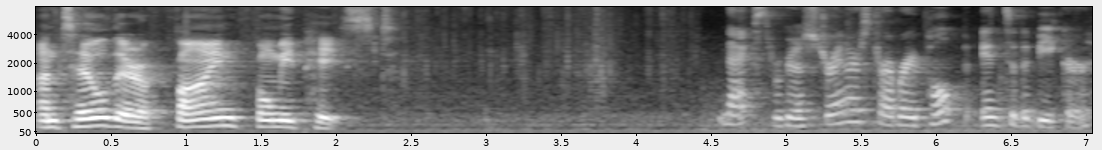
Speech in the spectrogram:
until they're a fine foamy paste. Next, we're going to strain our strawberry pulp into the beaker.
